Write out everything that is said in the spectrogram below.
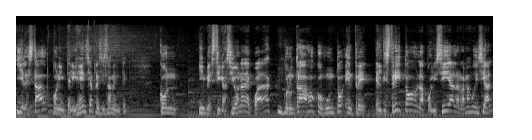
Y el Estado, con inteligencia precisamente, con investigación adecuada, con un trabajo conjunto entre el distrito, la policía, la rama judicial,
